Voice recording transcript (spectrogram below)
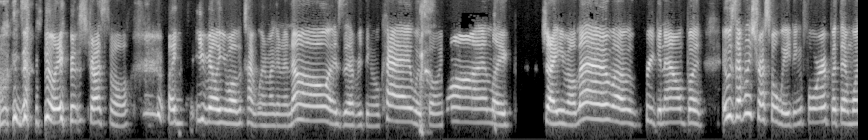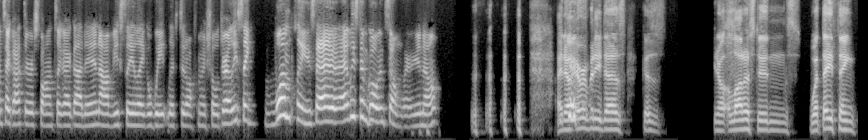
Oh, definitely. It was stressful. Like emailing you all the time. When am I going to know? Is everything okay? What's going on? Like, should I email them? I was freaking out, but it was definitely stressful waiting for it. But then once I got the response, like I got in, obviously, like a weight lifted off my shoulder. At least like one place. At, at least I'm going somewhere, you know. I know everybody does because you know a lot of students what they think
